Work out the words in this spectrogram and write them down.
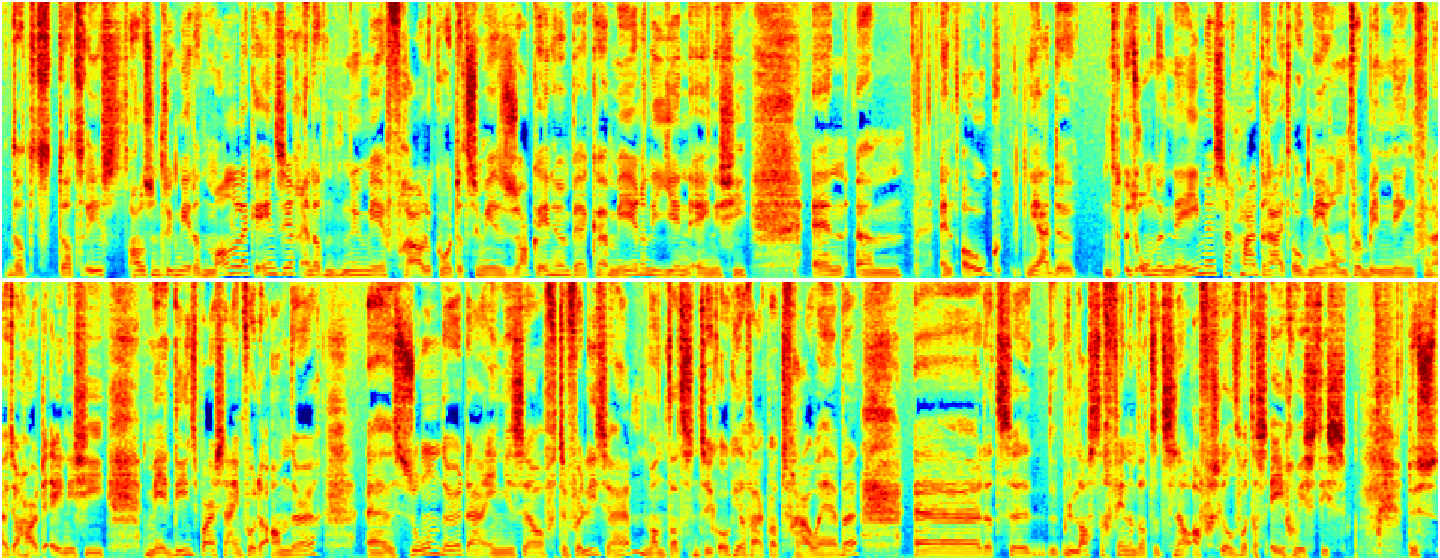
dat, dat eerst hadden ze natuurlijk meer dat mannelijke in zich. En dat het nu meer vrouwelijk wordt. Dat ze meer zakken in hun bekken. Meer in de yin-energie. En, um, en ook ja, de, het ondernemen, zeg maar, draait ook meer om verbinding vanuit de hartenergie. Meer dienstbaar zijn voor de ander. Uh, zonder daarin jezelf te verliezen. Hè? Want dat is natuurlijk ook heel vaak wat vrouwen hebben. Uh, dat ze lastig vinden omdat het snel afgeschilderd wordt als egoïstisch. Dus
